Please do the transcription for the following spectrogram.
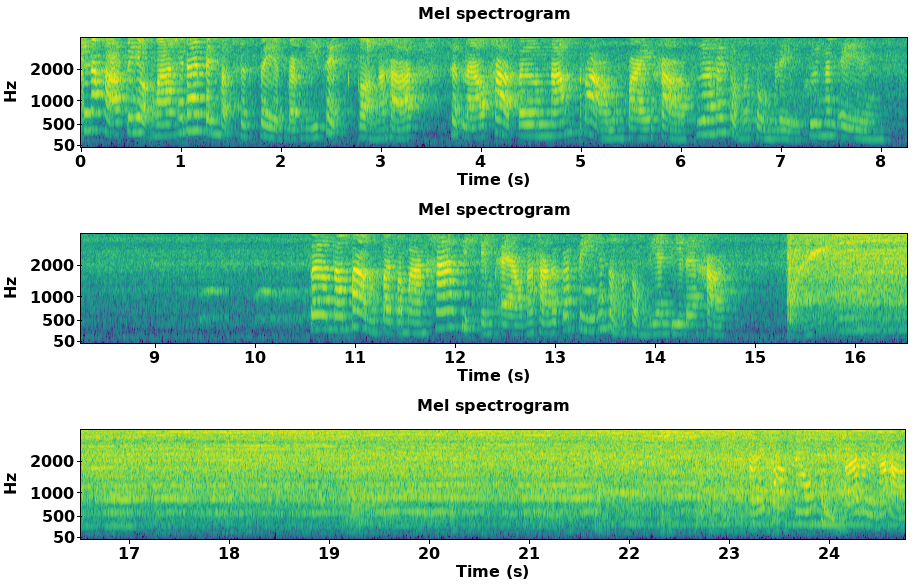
นี่นะคะตีออกมาให้ได้เป็นแบบเศษๆแบบนี้เสร็จก่อนนะคะ เสร็จแล้วค่ะเติมน้ำเปล่าลงไปค่ะ เพื่อให้ส่วนผสมเหลวขึ้นนั่นเอง เติมน้ำเปล่าลงไปประมาณ 50 ml นะคะ แล้วก็ตีให้ส่วนผสมเรียนดีเลยค่ะใช้ความเร็วสูงได้เลยนะคะ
